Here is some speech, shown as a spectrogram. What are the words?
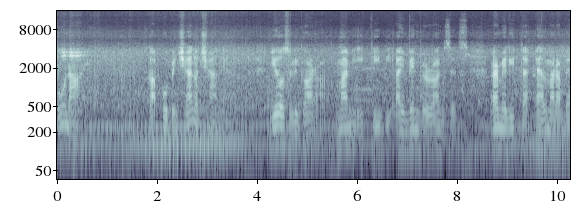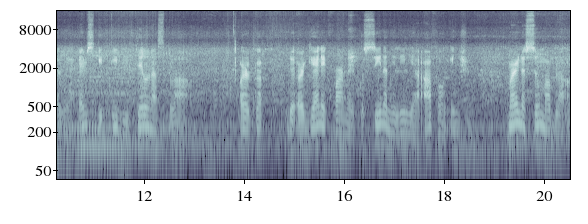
Punay, Ka Provinciano Channel, Yulos Ligara, Mami ATV, Ivan Beranzas, Armelita El Marabella, MSK TV, Tilnas Vlog, Orga, The Organic Farmer, Kusina ni Lilia, Afong Injo, Marina Suma Vlog,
